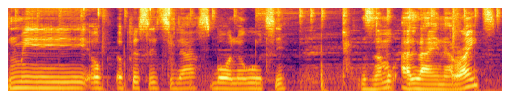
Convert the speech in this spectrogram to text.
me opposite to la sibone usamos a linha, right?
